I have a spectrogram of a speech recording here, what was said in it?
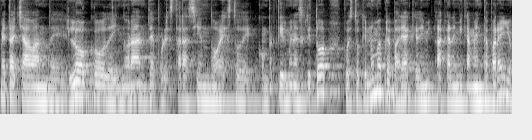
me tachaban de loco, de ignorante por estar haciendo esto de convertirme en escritor, puesto que no me preparé académicamente para ello.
